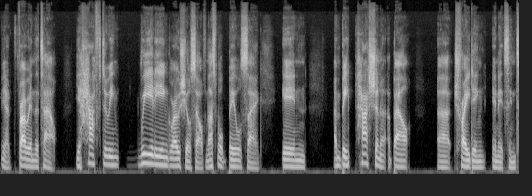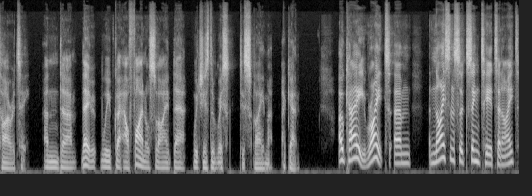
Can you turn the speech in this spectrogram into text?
you know, throw in the towel. You have to in, really engross yourself. And that's what Bill's saying in and be passionate about uh, trading in its entirety. And um, there we've got our final slide there, which is the risk disclaimer again. Okay, right. Um, nice and succinct here tonight.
